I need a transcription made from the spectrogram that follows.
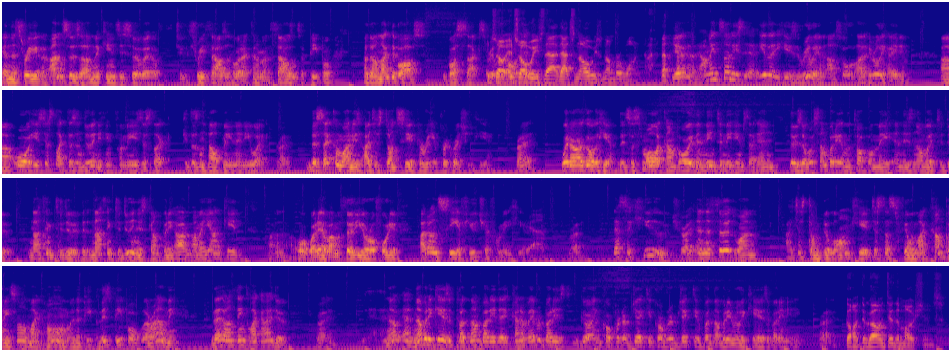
And the three answers are McKinsey survey of two, three thousand or whatever, kind of thousands of people. I don't like the boss boss sucks. Really. So it's, always that. That's not always number one. yeah, I mean, it's not. He's either he's really an asshole. I really hate him, uh, or he's just like doesn't do anything for me. He's just like he doesn't help me in any way. Right. The second one is I just don't see a career progression here. Right. Where do I go here? It's a smaller company, or even mean to medium size, and there's a, somebody on the top of me, and there's nowhere to do, nothing to do, nothing to do in this company. I'm, I'm a young kid, or whatever. I'm a 30 year old, 40. I don't see a future for me here. Yeah. Right. That's a huge, right? And the third one, I just don't belong here. It just doesn't feel my company. It's not my home. And the people, these people around me, they don't think like I do, right? No, and nobody cares about nobody. They kind of everybody's going corporate objective, corporate objective, but nobody really cares about anything, right? Going through going through the motions.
